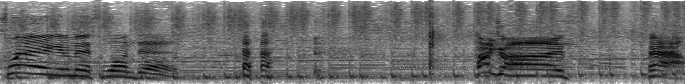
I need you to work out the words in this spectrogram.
Swing and a miss, one dead. High drive! Foul!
